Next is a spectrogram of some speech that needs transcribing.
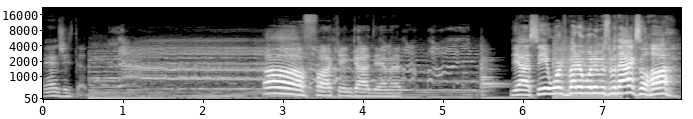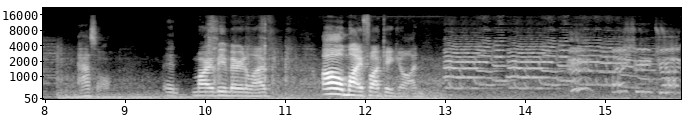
And she's dead. Oh, fucking goddamn it. Yeah, see, it worked better when it was with Axol, huh? Asshole. And Mario being buried alive. Oh my fucking god. Ice cream truck.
